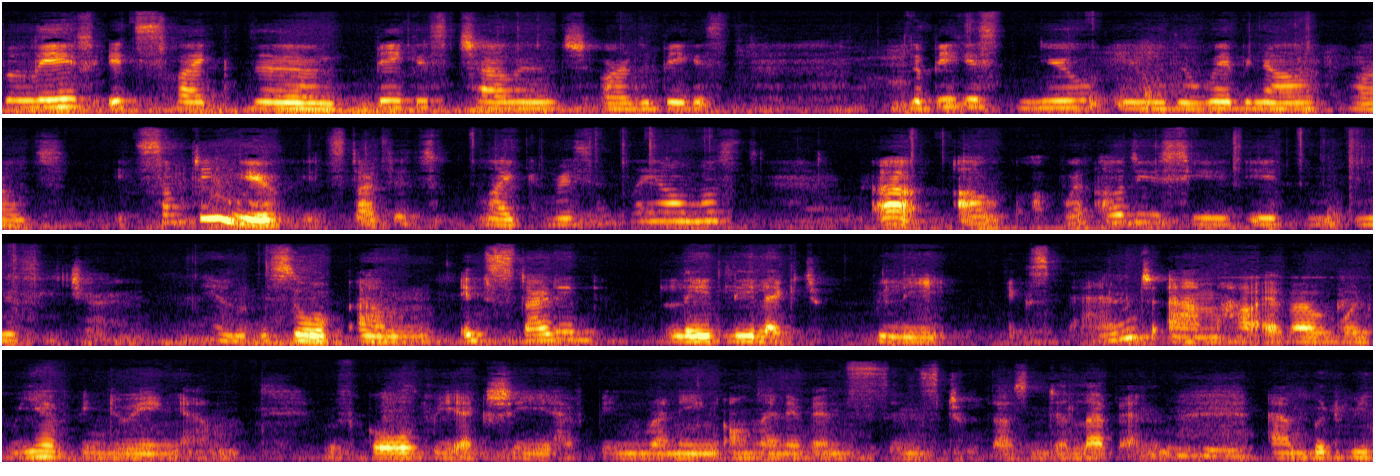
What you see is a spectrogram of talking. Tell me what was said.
believe it's like the biggest challenge or the biggest the biggest new in the webinar world? It's something new. It started like recently almost. Uh, how, how do you see it in, the future? Yeah, so um, it started lately, like to really expand. Um, however, what we have been doing um, with Gold, we actually have been running online events since 2011. Um, but we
